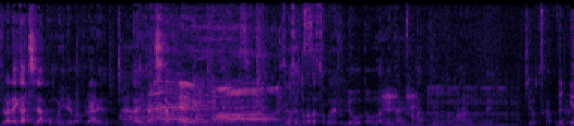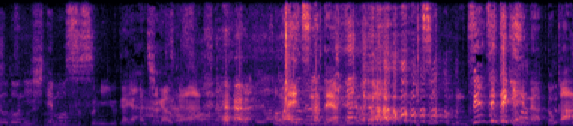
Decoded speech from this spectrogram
振られがちな子もいれば振られないがちな子もいる。あそうするとまたそこで不平等が出たりとかっていうこともあるので気を使ってでらっしゃいます平等にしても進みがやっぱ違うから「お前いつなったらやんねん」とか「いつ全然できへんな」とか。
